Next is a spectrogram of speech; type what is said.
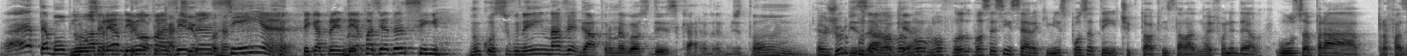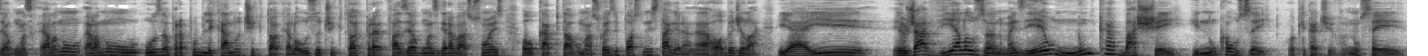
Ah, é até bom, porque Não aprendeu a fazer né? dancinha. Tem que aprender a fazer a dancinha. Não consigo nem navegar por um negócio desse, cara. né? De tão Eu juro por bizarro Deus, que eu é. vou, vou- vou- vou ser sincero aqui. Minha esposa tem TikTok instalado no iPhone dela. Usa pra, pra fazer algumas. Ela não, ela não usa pra publicar no TikTok. Ela usa o TikTok pra fazer algumas gravações ou captar algumas coisas e posta no Instagram, né? Arroba de lá. E aí. Eu já vi ela usando, mas eu nunca baixei e nunca usei o aplicativo. Não sei,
